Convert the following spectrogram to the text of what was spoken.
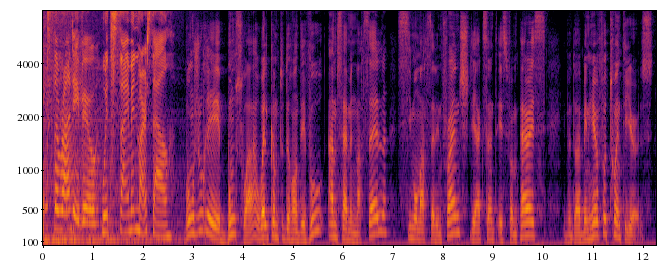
It's The Rendezvous with Simon Marcel. Bonjour et bonsoir. Welcome to The Rendezvous. I'm Simon Marcel, Simon Marcel in French. The accent is from Paris, even though I've been here for 20 years.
